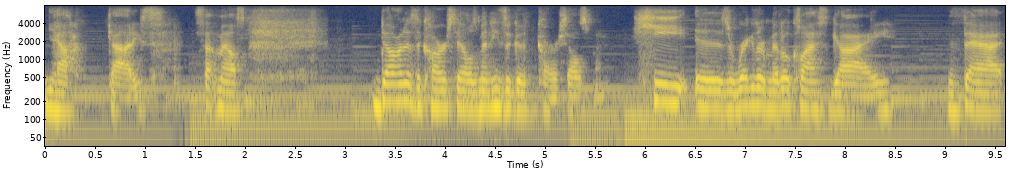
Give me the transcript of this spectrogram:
Yeah, God, he's something else. Don is a car salesman. He's a good car salesman. He is a regular middle class guy that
